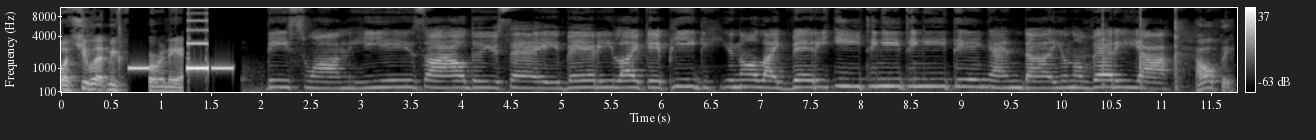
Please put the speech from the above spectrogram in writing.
but she let me her in the This one, he is, uh, how do you say, very like a pig, you know, like very eating, eating, eating, and, uh, you know, very, uh... healthy.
